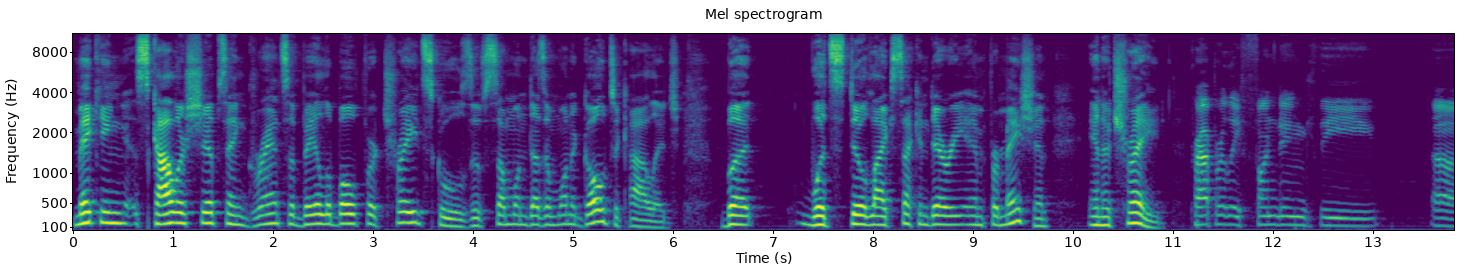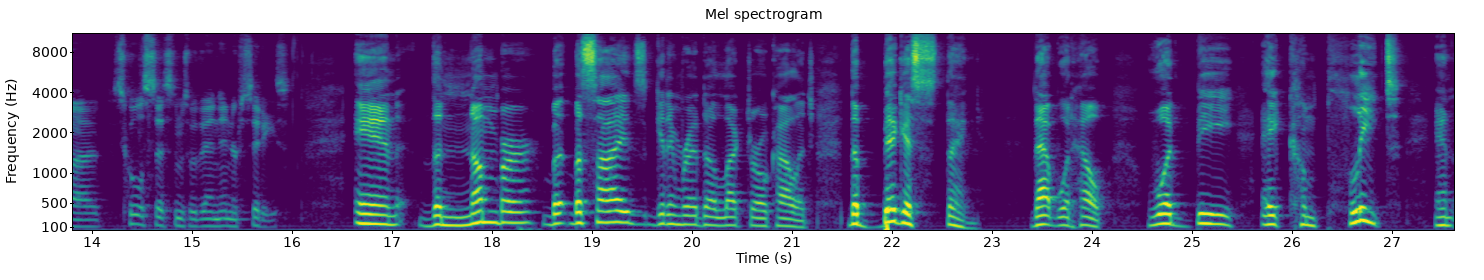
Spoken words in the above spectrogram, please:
making scholarships and grants available for trade schools if someone doesn't want to go to college but would still like secondary information in a trade. Properly funding the uh, school systems within inner cities. And the number, but besides getting rid of electoral college, the biggest thing that would help would be a complete and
